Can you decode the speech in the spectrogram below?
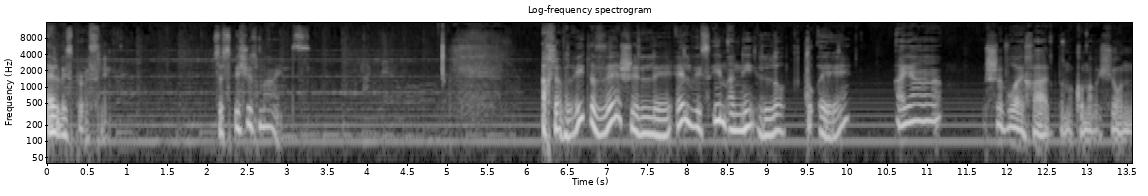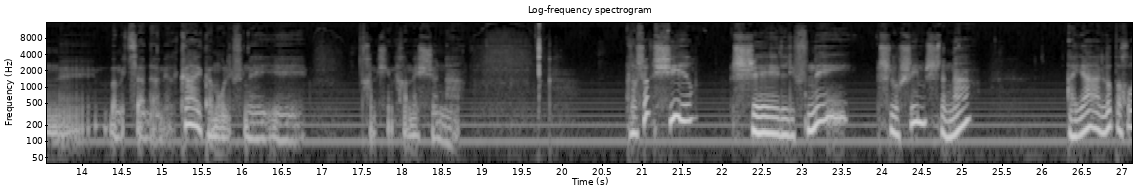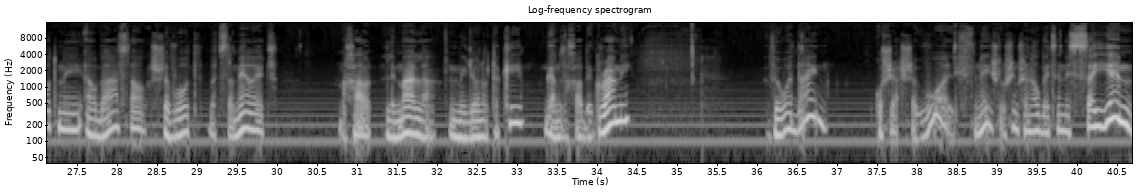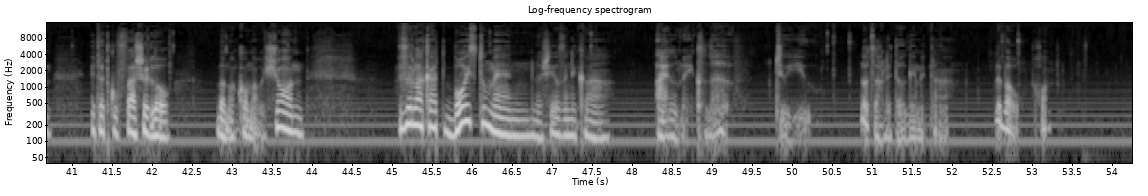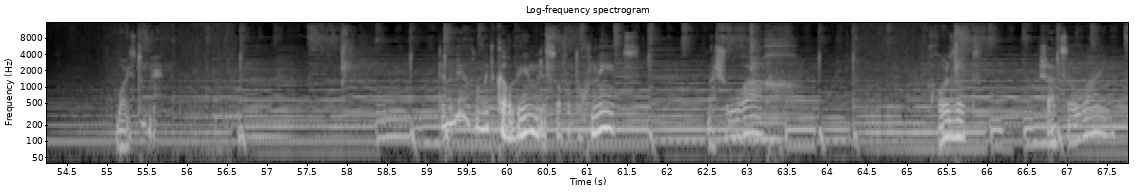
אלוויס פרסלי. Suspicious Minds. עכשיו, הלהיט הזה של אה, אלוויס, אם אני לא טועה, היה שבוע אחד במקום הראשון אה, במצעד האמריקאי, כאמור לפני אה, 55 שנה. אז עכשיו שיר שלפני 30 שנה היה לא פחות מ-14 שבועות בצמרת, מכר למעלה ממיליון עותקים, גם זכה בגראמי, והוא עדיין, או שהשבוע לפני 30 שנה הוא בעצם מסיים את התקופה שלו במקום הראשון. וזו להקת Boys to Men, והשיר הזה נקרא I'll make love to you. לא צריך לתרגם את ה... זה ברור, נכון? Boys to Men. אתם יודעים, אנחנו מתקרבים לסוף התוכנית, משהו רך. בכל זאת, שעת צהריים.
